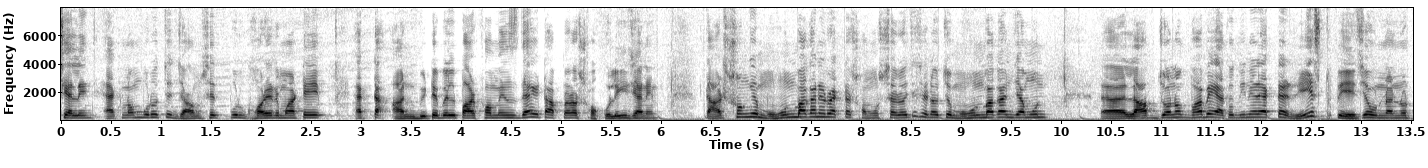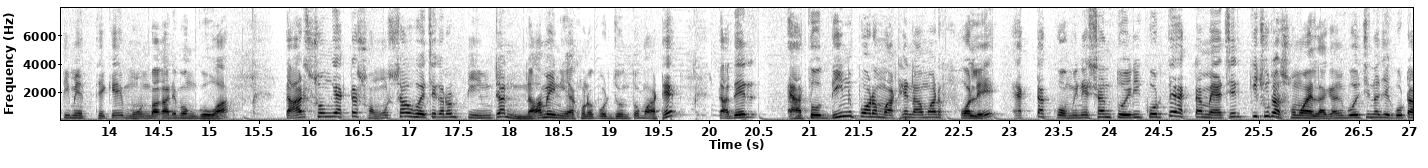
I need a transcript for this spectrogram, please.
চ্যালেঞ্জ এক নম্বর হচ্ছে জামশেদপুর ঘরের মাঠে একটা আনবিটেবল পারফরমেন্স দেয়, এটা আপনারা সকলেই জানেন। তার সঙ্গে মোহনবাগানেরও একটা সমস্যা রয়েছে, সেটা হচ্ছে মোহনবাগান যেমন লাভজনকভাবে এতদিনের একটা রেস্ট পেয়েছে অন্যান্য টিমের থেকে, মোহনবাগান এবং গোয়া। তার সঙ্গে একটা সমস্যাও হয়েছে, কারণ টিমটা নামেনি এখনও পর্যন্ত মাঠে। তাদের এতদিন পর মাঠে নামার ফলে একটা কম্বিনেশান তৈরি করতে একটা ম্যাচের কিছুটা সময় লাগে। আমি বলছি না যে গোটা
